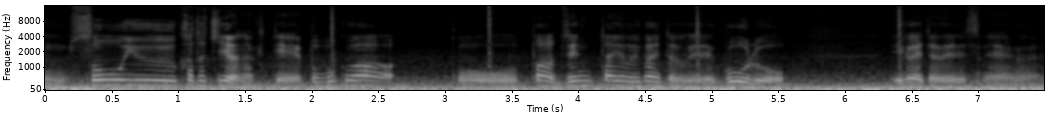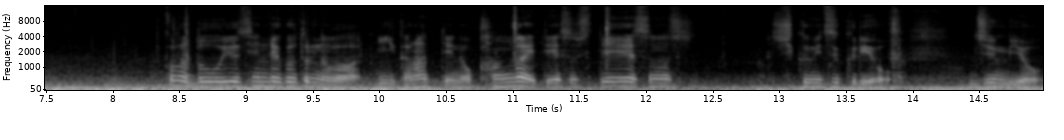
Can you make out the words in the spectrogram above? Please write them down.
あ、うん、そういう形ではなくてやっぱ僕はこうやっぱ全体を描いた上でゴールを描いた上でですねこれはどういう戦略を取るのがいいかなっていうのを考えてそしてその仕組み作りを準備を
